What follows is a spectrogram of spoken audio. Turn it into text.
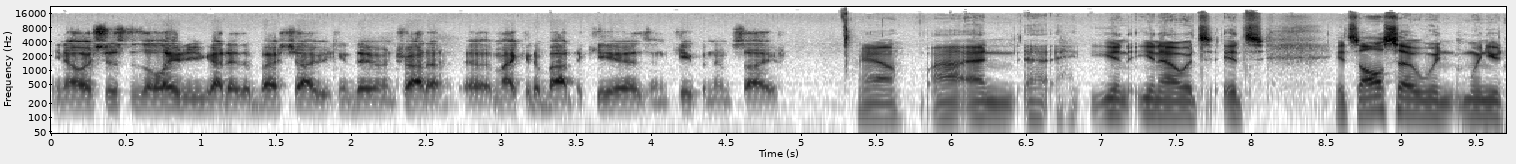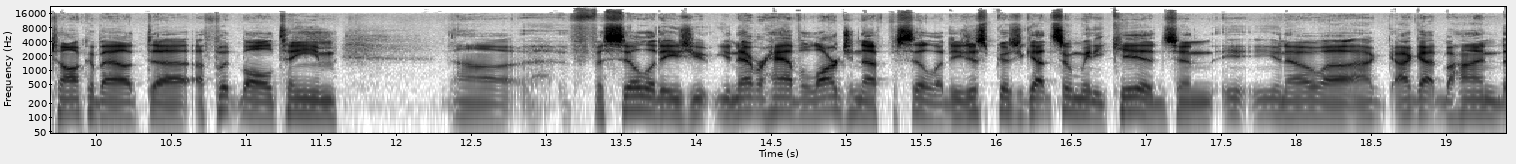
you know, it's just as a leader, you got to do the best job you can do and try to uh, make it about the kids and keeping them safe. Yeah, uh, and you you know, it's it's it's also when when you talk about uh, a football team. Uh, facilities you, you never have a large enough facility just because you got so many kids and you know I, I got behind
